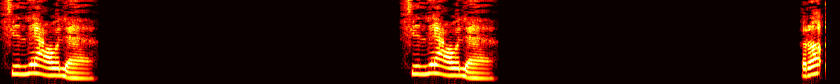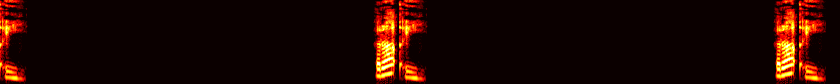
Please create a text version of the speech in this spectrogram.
في العلا. في العلا. رأي. رأي. رأي.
